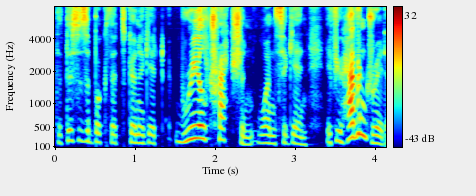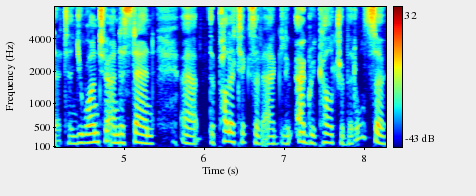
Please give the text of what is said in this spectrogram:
that this is a book that's going to get real traction once again. If you haven't read it and you want to understand uh, the politics of ag- agriculture, but also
